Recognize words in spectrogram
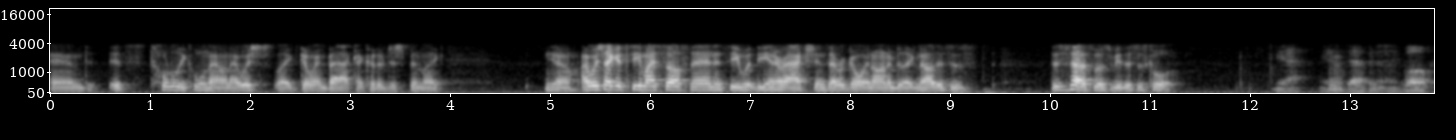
and it's totally cool now. And I wish, like, going back, I could have just been like, you know, I wish I could see myself then and see what the interactions that were going on and be like, no, this is this is how it's supposed to be. This is cool. Yeah, yeah, yeah. definitely. Well,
